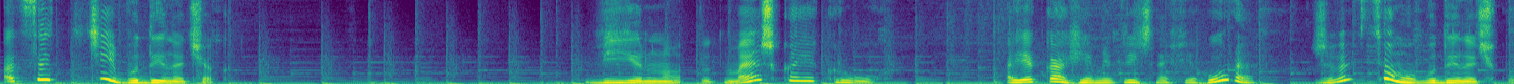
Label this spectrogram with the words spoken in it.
а це чий будиночок? Вірно, тут мешкає круг. А яка геометрична фігура живе в цьому будиночку?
